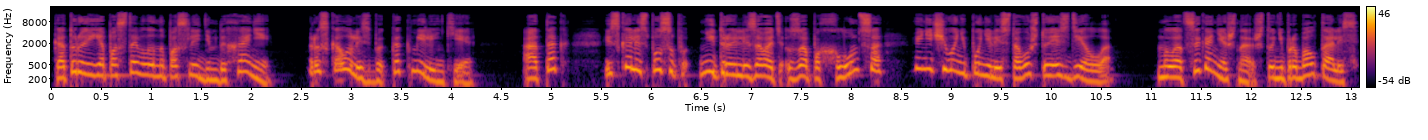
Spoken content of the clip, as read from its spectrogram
которые я поставила на последнем дыхании, раскололись бы, как миленькие. А так искали способ нейтрализовать запах хлунца и ничего не поняли из того, что я сделала. Молодцы, конечно, что не проболтались,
